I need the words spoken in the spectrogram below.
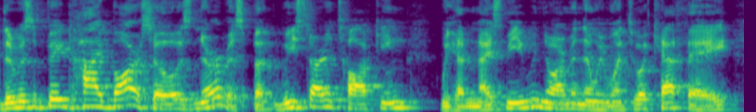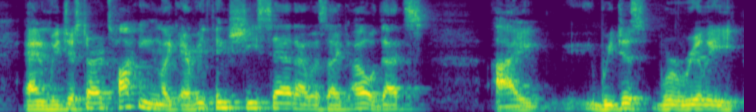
there was a big high bar, so I was nervous. But we started talking. We had a nice meeting with Norman. Then we went to a cafe, and we just started talking. Like everything she said, I was like, "Oh, that's I." We just were really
